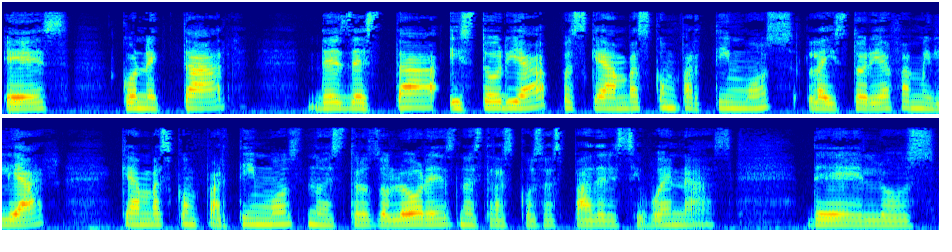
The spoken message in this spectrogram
es conectar desde esta historia pues que ambas compartimos la historia familiar que ambas compartimos nuestros dolores nuestras cosas padres y buenas de los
